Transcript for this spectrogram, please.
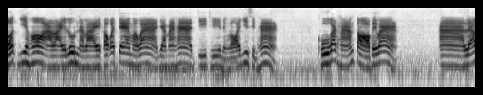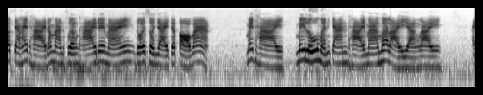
รถยี่ห้ออะไรรุ่นอะไร เขาก็แจ้งมาว่า Yamaha GT 125 ครูก็ถามต่อไปว่า แล้วจะให้ถ่ายน้ำมันเฟืองท้ายด้วยไหม โดยส่วนใหญ่จะตอบว่า ไม่ถ่ายไม่รู้เหมือนกันถ่ายมาเมื่อไหร่อย่างไร ไอ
